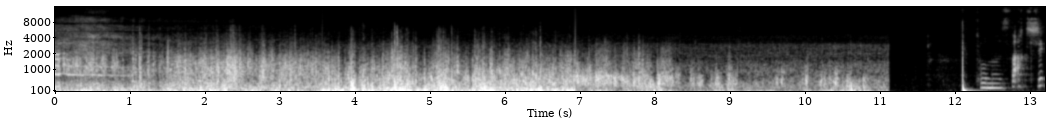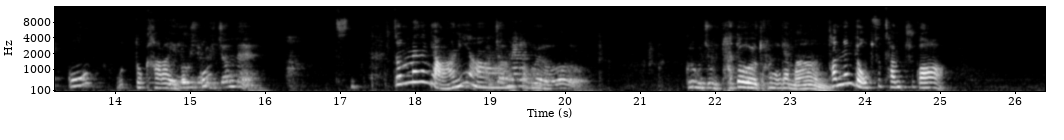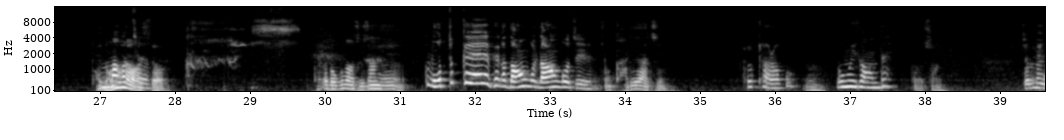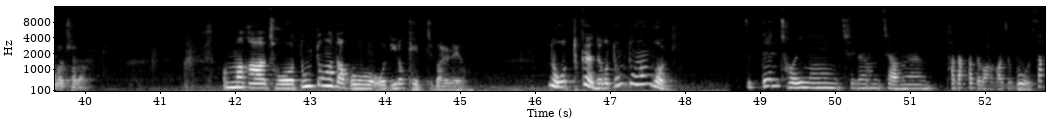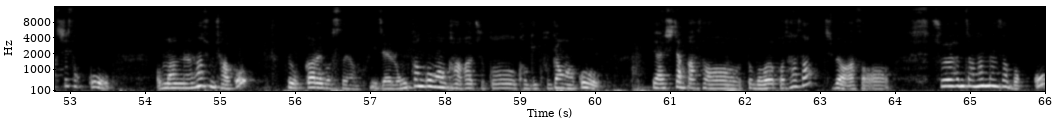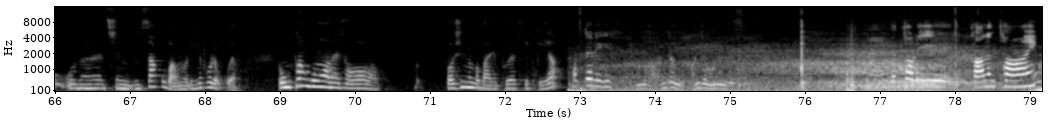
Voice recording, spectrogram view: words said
저는 싹 씻고 옷도 갈아입었고 점매. 점 매는 게 아니야. 점매라고요. 그리고 좀 다독 한 개만. 닿는 게 없어 잔추가. 배 엄마 너무 같아요. 나왔어. 배가 너무 나와서 이상해. 그럼 어떻게 배가 나온 걸 나온 거지? 좀 가려야지. 그렇게 하라고? 응. 너무 이상한데? 어, 이상해. 점맨 것처럼. 엄마가 저 뚱뚱하다고 옷 이렇게 입지 말래요. 근데 어떻게 해? 내가 뚱뚱한 걸. 어쨌든 저희는 지금 저는 바닷가 들어와가지고 싹 씻었고 엄마는 한숨 자고 옷 갈아입었어요. 이제 롱판공원 가가지고 거기 구경하고 야시장 가서 또 먹을 거 사서 집에 와서 술 한잔 하면서 먹고 오늘 짐 싸고 마무리 해보려고요. 롱판공원에서 멋있는 거 많이 보여드릴게요. 배터리 이거 완전 완전 오는 됐어. 배터리 가는 타임.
